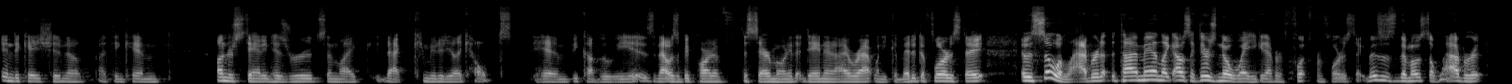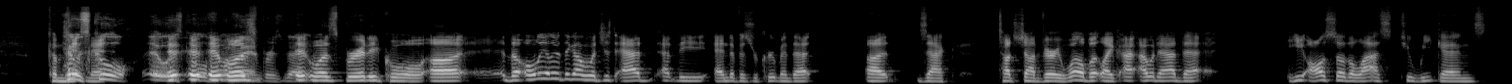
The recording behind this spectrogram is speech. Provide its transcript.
indication of I think him understanding his roots and like that community like helped him become who he is. And that was a big part of the ceremony that Dana and I were at when he committed to Florida State. It was so elaborate at the time, man. Like I was like, there's no way he could ever flip from Florida State. This is the most elaborate commitment. It was cool. It was It- cool. it- it was- It was pretty cool. Uh, the only other thing I would just add at the end of his recruitment that uh, Zach touched on very well, but like I, I would add that he also the last two weekends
